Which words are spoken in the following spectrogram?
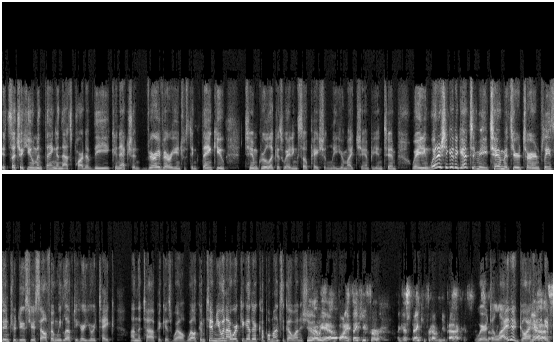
it's such a human thing, and that's part of the connection. Very, very interesting. Thank you. Tim Greulich is waiting so patiently. You're my champion, Tim. Waiting. When is she going to get to me? Tim, it's your turn. Please introduce yourself, and we'd love to hear your take on the topic as well. Welcome, Tim. You and I worked together a couple months ago on a show. Yeah, we have, Bonnie. Thank you for. I guess thank you for having me back. It's, it's, We're uh, delighted. Go ahead. Yeah, if,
